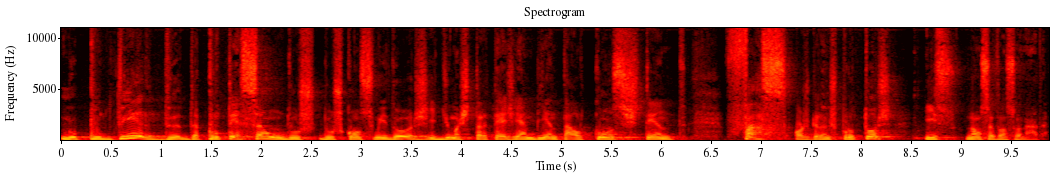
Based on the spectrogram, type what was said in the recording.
no poder de, da proteção dos, dos consumidores e de uma estratégia ambiental consistente, face aos grandes produtores, isso não se avançou nada.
